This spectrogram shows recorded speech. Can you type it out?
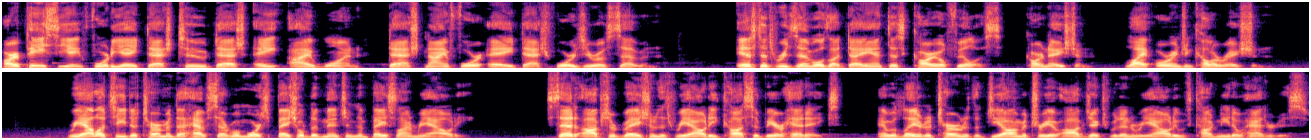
RPC-848-2-8I1-94A-407 Instance resembles a Dianthus caryophyllus carnation, light orange in coloration. Reality determined to have several more spatial dimensions than baseline reality. Said observation of this reality caused severe headaches, and was later determined that the geometry of objects within reality was cognito-hazardous.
